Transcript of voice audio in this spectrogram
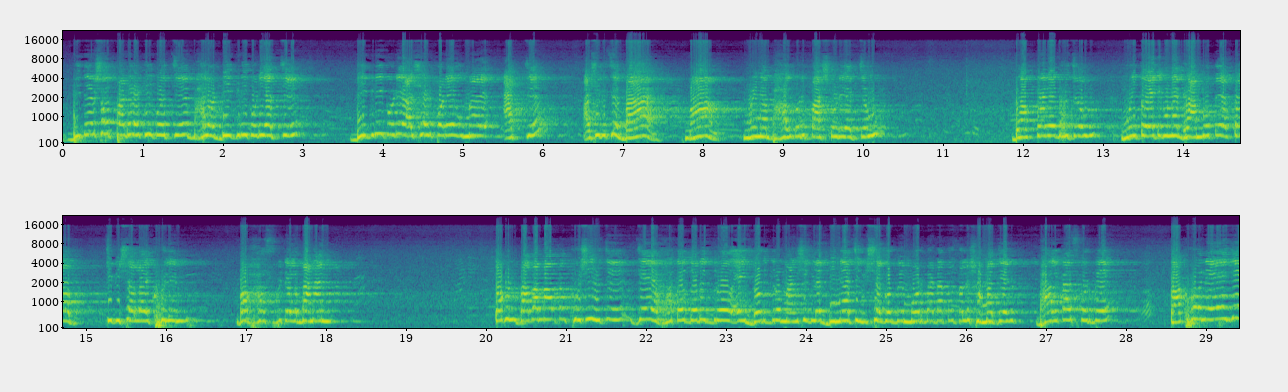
বিদেশত পাঠিয়ে কি করছে? ভালো ডিগ্রি করে যাচ্ছে। ডিগ্রি করে আসার পরে উমা আসছে। আসে গেছে বা, মা, মুই না ভালো করে পাশ করে যাচ্ছ ডক্টরেট হচ্ছ মুই তো এটি কোনো গ্রাম্যতে একটা চিকিৎসালয় খুলিন বা হসপিটাল বানান তখন বাবা মাও তো খুশি হচ্ছে যে হত দরিদ্র, এই দরিদ্র মানুষগুলো বিনা চিকিৎসা করবে, মোর বেটা তো তাহলে সমাজের ভালো কাজ করবে। তখন এই যে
